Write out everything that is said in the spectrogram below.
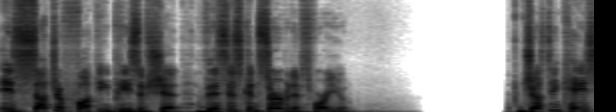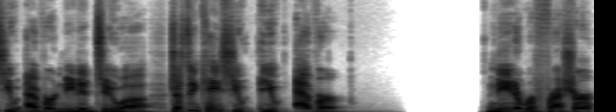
is such a fucking piece of shit. This is conservatives for you. Just in case you ever needed to, uh, just in case you, you ever need a refresher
